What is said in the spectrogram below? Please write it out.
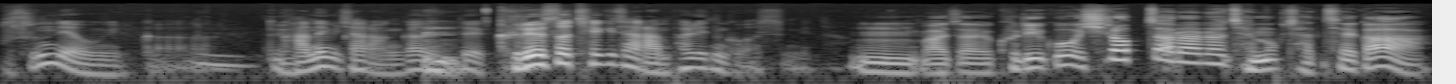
무슨 내용일까? 음. 네. 가늠이 잘 안 가는데 그래서 책이 잘 안 팔리는 것 같습니다. 음, 맞아요. 그리고 실업자라는 제목 자체가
